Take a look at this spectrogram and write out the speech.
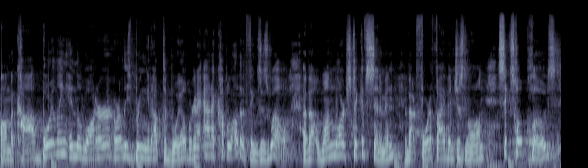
on the cob boiling in the water, or at least bringing it up to boil, we're going to add a couple other things as well. About one large stick of cinnamon, about four to five inches long, six whole cloves,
